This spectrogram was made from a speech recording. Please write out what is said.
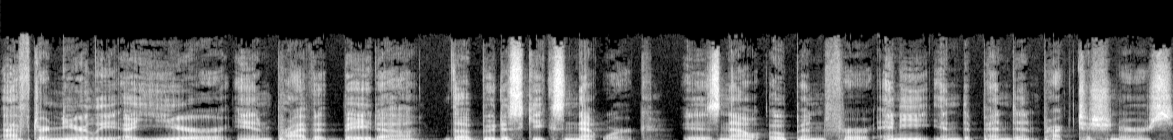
After nearly a year in private beta, the Buddhist Geeks Network is now open for any independent practitioners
